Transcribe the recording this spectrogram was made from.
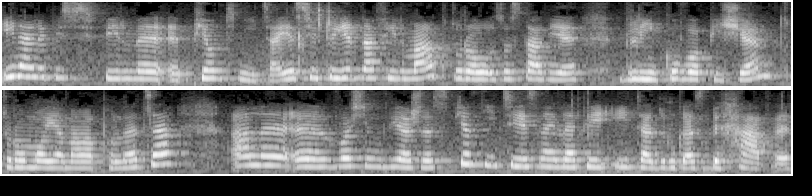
i najlepiej z firmy e, Piątnica. Jest jeszcze jedna firma, którą zostawię w linku w opisie, którą moja mama poleca, ale e, właśnie mówiła, że z Piątnicy jest najlepiej i ta druga z Bychawy.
